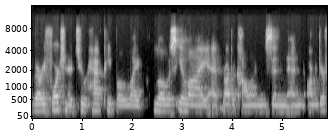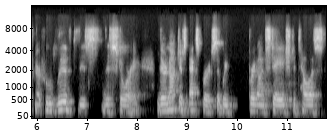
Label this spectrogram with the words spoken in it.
very fortunate to have people like Lois Elie uh, Robert Collins, and, and Armand Derfner, who lived this, this story. They're not just experts that we bring on stage to tell us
